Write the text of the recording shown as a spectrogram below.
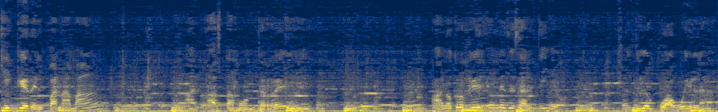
Quique del Panamá hasta Monterrey. Ah, no creo que él es de Saltillo. Saltillo, Coahuila.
